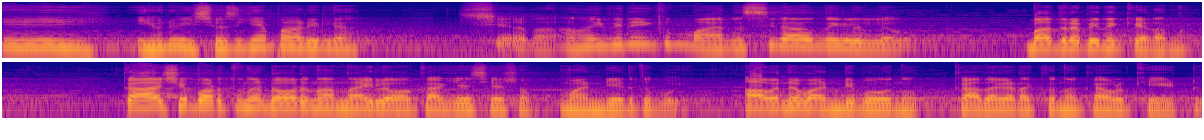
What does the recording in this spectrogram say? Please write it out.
ഏയ് ഇവന് വിശ്വസിക്കാൻ പാടില്ല. ചേടാ ഇവനെനിക്ക് മനസ്സിലാവുന്നില്ലല്ലോ. ഭദ്ര പിന്നെ കിടന്നു. കാശി പുറത്തുനിന്ന് ഡോറ് നന്നായി ലോക്കാക്കിയ ശേഷം വണ്ടിയെടുത്ത് പോയി. അവന്റെ വണ്ടി പോകുന്നു. കഥ കിടക്കുന്നൊക്കെ അവൾ കേട്ടു.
